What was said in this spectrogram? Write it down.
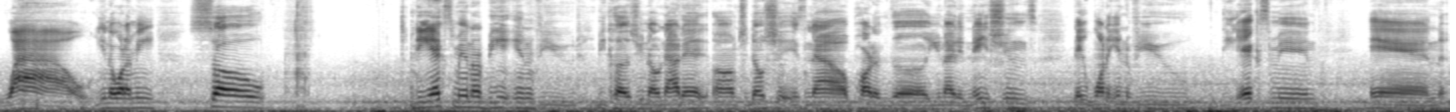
wow. You know what I mean? So the X-Men are being interviewed because, you know, now that um, Genosha is now part of the United Nations, they want to interview the X-Men and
